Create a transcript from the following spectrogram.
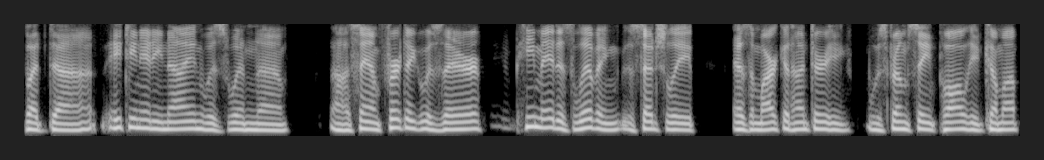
But 1889 uh, was when uh, uh, Sam Fertig was there. He made his living essentially as a market hunter. He was from St. Paul. He'd come up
